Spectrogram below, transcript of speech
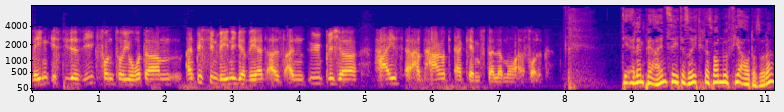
Wegen ist dieser Sieg von Toyota ein bisschen weniger wert als ein üblicher, heiß, hart erkämpfter Le Mans-Erfolg. Die LMP1 sehe ich das richtig, das waren nur vier Autos, oder?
